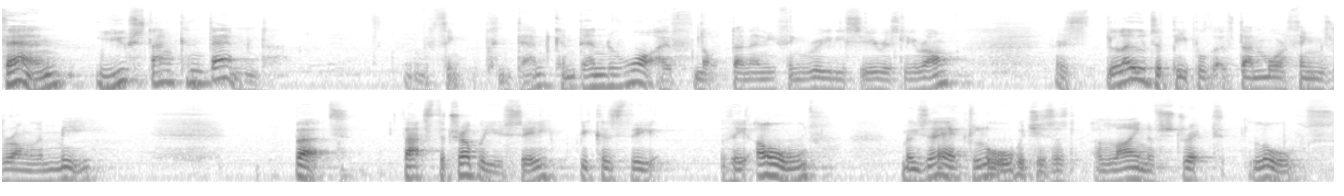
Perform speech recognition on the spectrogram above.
then you stand condemned. we think, condemned? Condemned of what? I've not done anything really seriously wrong. There's loads of people that have done more things wrong than me. But that's the trouble, you see, because the, the old Mosaic law, which is a, a line of strict laws,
